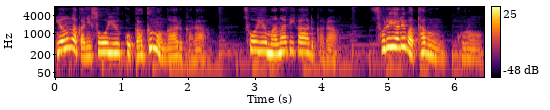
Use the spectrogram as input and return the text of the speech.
世の中にそういうこう学問があるからそういう学びがあるからそれやれば多分この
